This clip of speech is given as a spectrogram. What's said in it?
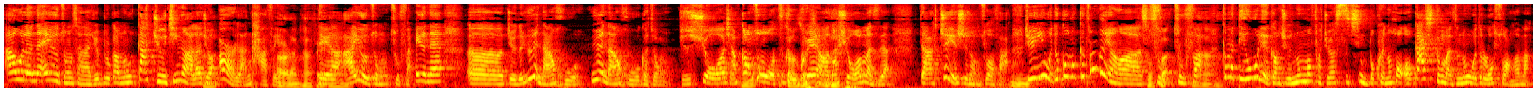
挨下来呢，还有种啥呢？就比如讲侬加酒精个，阿拉叫爱尔兰咖啡。爱尔兰咖啡对个，嗯也有种做法。还有呢，呃，就是越南壶，越南壶搿种，就是小个像缸中鹵子头盔一样搿种小个物事，对伐？这也是一种做法，就是伊会得教侬各种各样个做法做做法嗯。葛么对我来讲，就是侬没发觉四千五百块，侬好学介许多物事，侬会得老爽个嘛？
